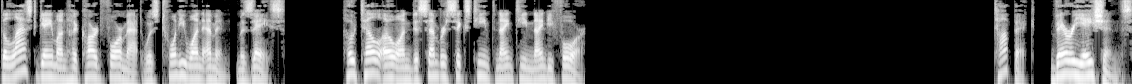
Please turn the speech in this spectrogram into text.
The last game on HuCard format was 21 Emin, Mazace. Hotel O on December 16, 1994. Variations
